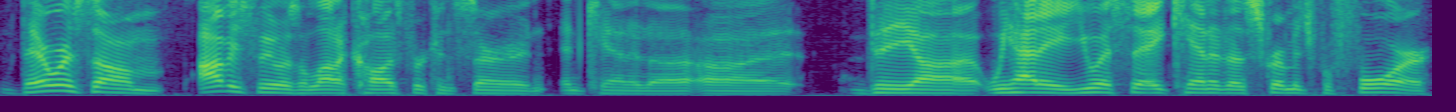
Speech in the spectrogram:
there was um obviously there was a lot of cause for concern in Canada. Uh, the uh, we had a USA Canada scrimmage before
